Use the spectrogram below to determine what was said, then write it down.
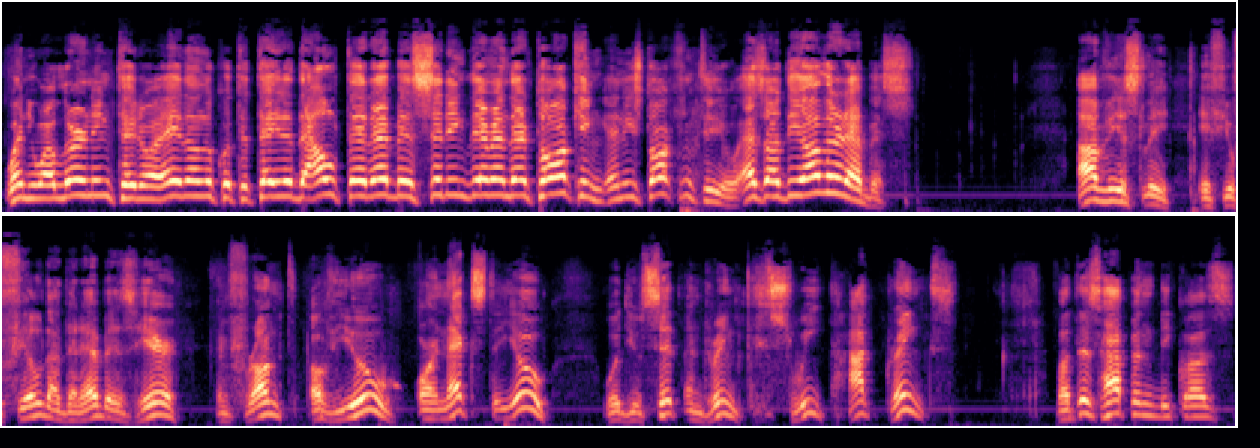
When you are learning the Alter Rebbe is sitting there and they're talking, and he's talking to you, as are the other Rebbes. Obviously, if you feel that the Rebbe is here in front of you or next to you, would you sit and drink sweet, hot drinks? But this happened because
